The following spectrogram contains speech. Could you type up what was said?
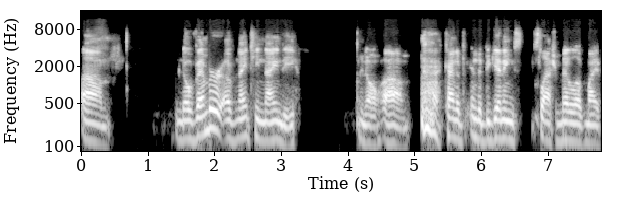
um, November of 1990, you know, um, kind of in the beginning slash middle of my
